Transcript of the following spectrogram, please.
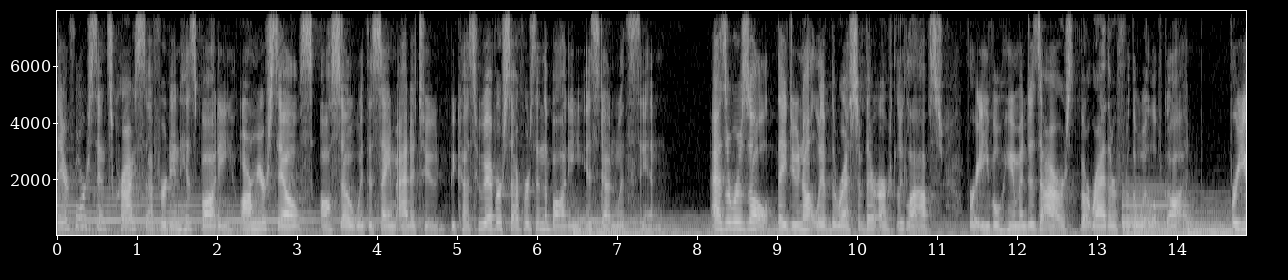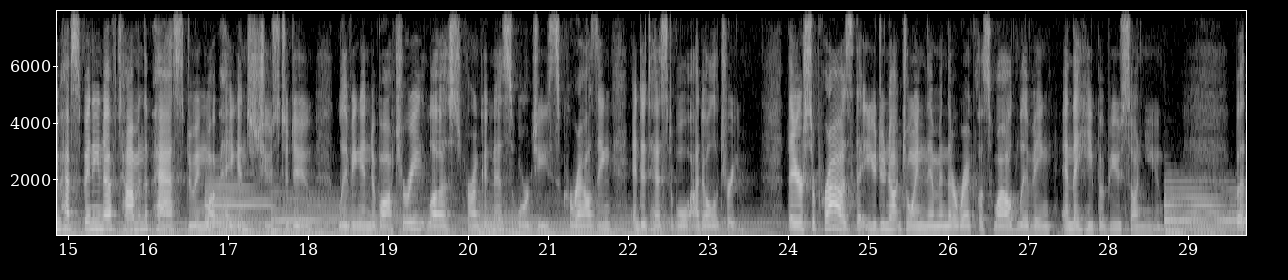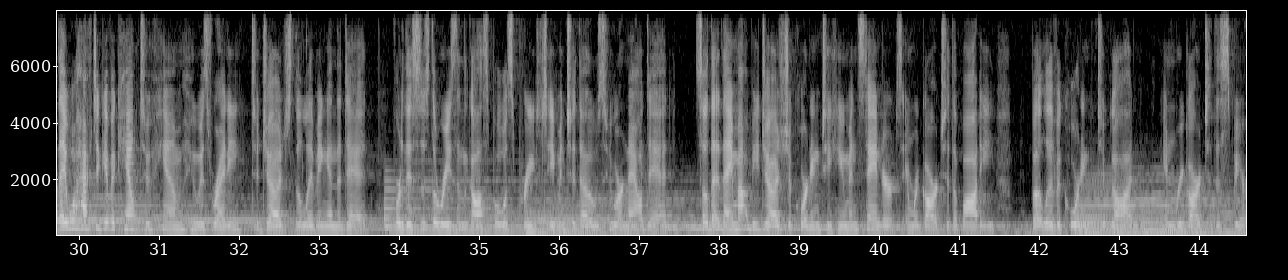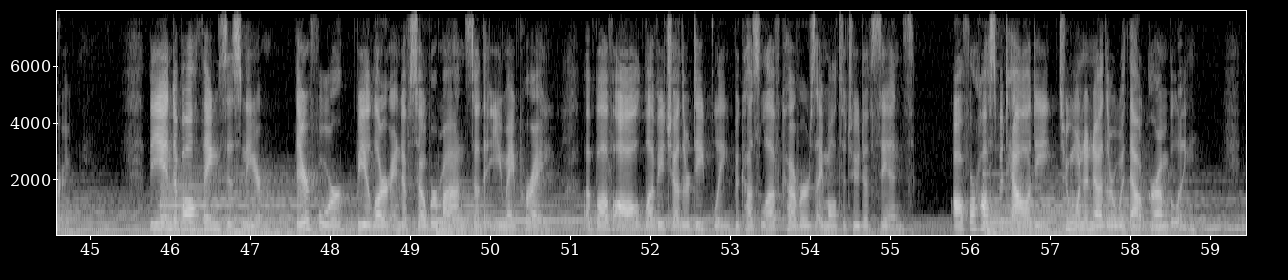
Therefore, since Christ suffered in his body, arm yourselves also with the same attitude, because whoever suffers in the body is done with sin. As a result, they do not live the rest of their earthly lives for evil human desires, but rather for the will of God. For you have spent enough time in the past doing what pagans choose to do, living in debauchery, lust, drunkenness, orgies, carousing, and detestable idolatry. They are surprised that you do not join them in their reckless, wild living, and they heap abuse on you. But they will have to give account to him who is ready to judge the living and the dead. For this is the reason the gospel was preached even to those who are now dead, so that they might be judged according to human standards in regard to the body, but live according to God in regard to the spirit. The end of all things is near. Therefore, be alert and of sober mind, so that you may pray. Above all, love each other deeply, because love covers a multitude of sins. Offer hospitality to one another without grumbling.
